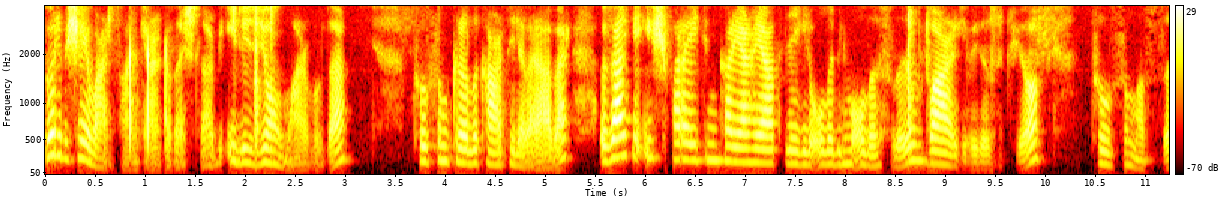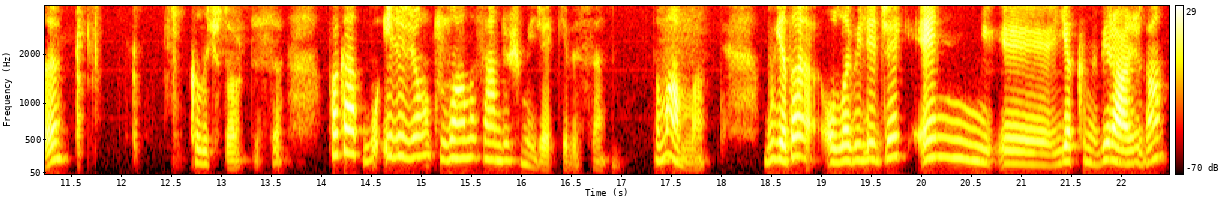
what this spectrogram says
Böyle bir şey var sanki arkadaşlar. Bir illüzyon var burada. Tılsım kralı kartıyla beraber. Özellikle iş, para, eğitim, kariyer hayatı ile ilgili olabilme olasılığı var gibi gözüküyor. Tılsıması, kılıç dörtlüsü. Fakat bu illüzyonun tuzağına sen düşmeyecek gibisin. Tamam mı? Bu ya da olabilecek en e, yakın virajdan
